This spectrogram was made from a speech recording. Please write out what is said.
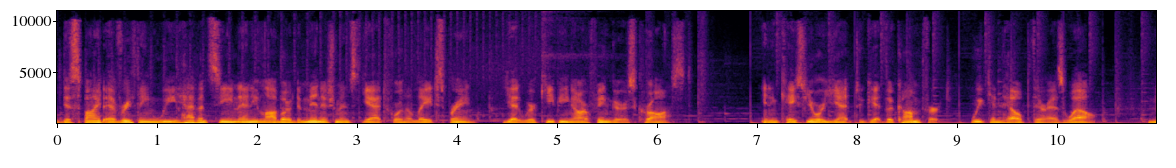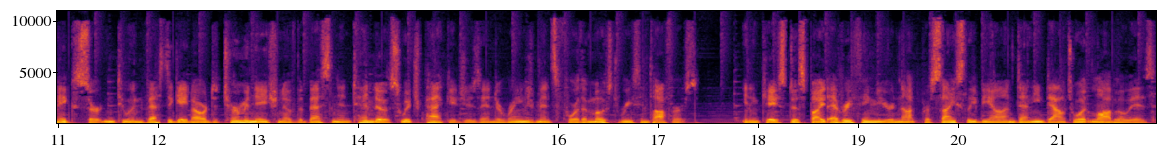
despite everything we haven't seen any Labo diminishments yet for the late spring, yet we're keeping our fingers crossed. In case you're yet to get the comfort, we can help there as well. Make certain to investigate our determination of the best Nintendo Switch packages and arrangements for the most recent offers. In case despite everything you're not precisely beyond any doubt what Labo is,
